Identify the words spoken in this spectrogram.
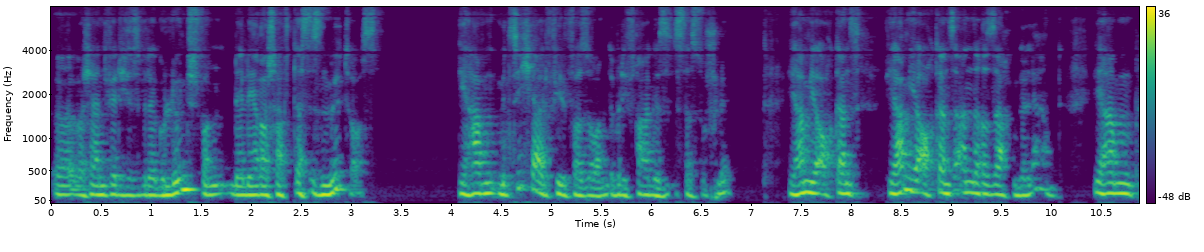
äh, wahrscheinlich werde ich jetzt wieder gelünscht von der Lehrerschaft, das ist ein Mythos. Die haben mit Sicherheit viel versäumt, aber die Frage ist, ist das so schlimm? Die haben ja auch ganz, die haben ja auch ganz andere Sachen gelernt. Die haben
